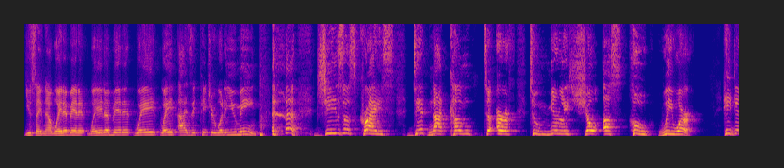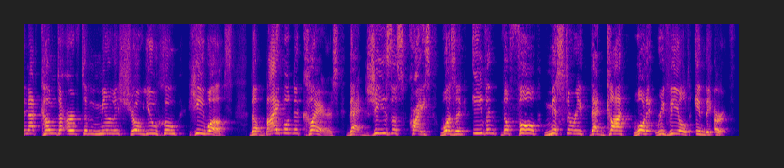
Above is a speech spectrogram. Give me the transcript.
You say, now, wait a minute, wait a minute, wait, wait, Isaac Petrie, what do you mean? Jesus Christ did not come to earth to merely show us who we were. He did not come to earth to merely show you who he was. The Bible declares that Jesus Christ wasn't even the full mystery that God wanted revealed in the earth.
